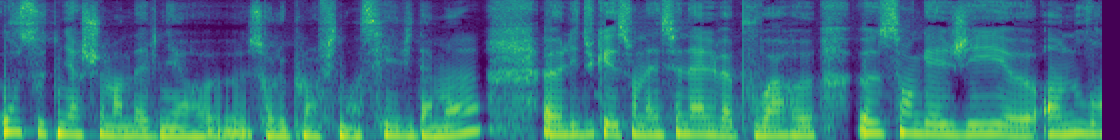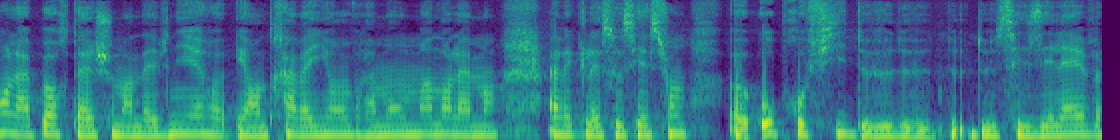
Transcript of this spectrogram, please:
ou soutenir Chemin d'avenir sur le plan financier, évidemment. L'éducation nationale va pouvoir s'engager en ouvrant la porte à Chemin d'avenir et en travaillant vraiment main dans la main avec l'association au profit de, de, de, ses élèves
